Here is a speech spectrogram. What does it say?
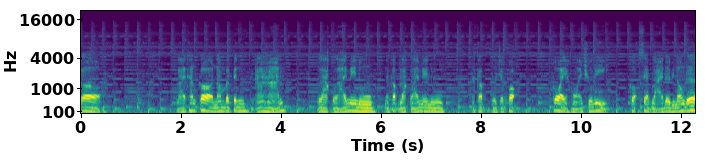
ก็หลายท่านก็นำไปเป็นอาหารหลากหลายเมนูนะครับ หลากหลายเมนูนะครับ โดยเฉพาะ ก้อยหอยเชอรี่ก็แซ่บหลายเด้อพี่น้องเด้อ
